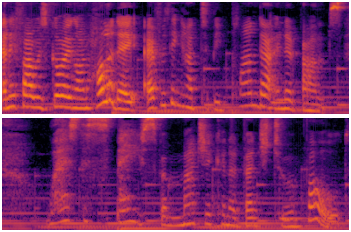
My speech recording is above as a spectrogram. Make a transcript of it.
And if I was going on holiday, everything had to be planned out in advance. Where's the space for magic and adventure to unfold?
